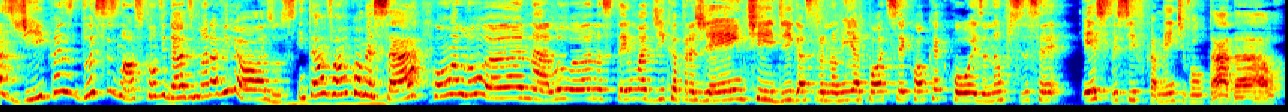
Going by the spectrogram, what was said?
as dicas desses nossos convidados maravilhosos. Então, vamos começar com a Luana. Luana, você tem uma dica pra gente de gastronomia? Pode ser qualquer coisa, não precisa ser especificamente voltada ao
